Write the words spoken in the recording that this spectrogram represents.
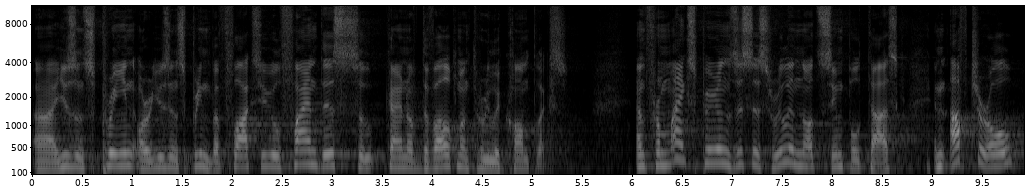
uh, using Spring or using Spring Web Flux, you will find this kind of development really complex. And from my experience, this is really not simple task. And after all,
